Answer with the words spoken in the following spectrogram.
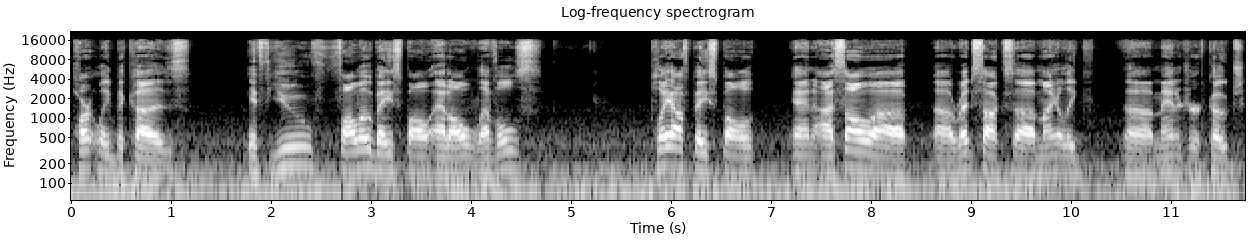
partly because if you follow baseball at all levels, playoff baseball, and I saw uh, uh, Red Sox uh, minor league uh, manager coach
